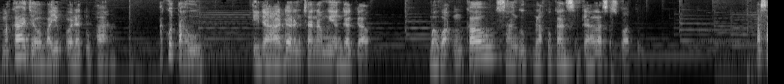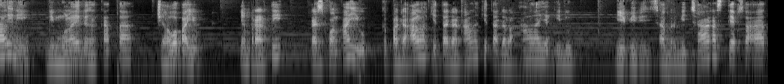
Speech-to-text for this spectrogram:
Maka jawab Ayub kepada Tuhan, Aku tahu, tidak ada rencanamu yang gagal, bahwa engkau sanggup melakukan segala sesuatu. Pasal ini dimulai dengan kata jawab Ayub, yang berarti respon Ayub kepada Allah kita dan Allah kita adalah Allah yang hidup. Dia bisa berbicara setiap saat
